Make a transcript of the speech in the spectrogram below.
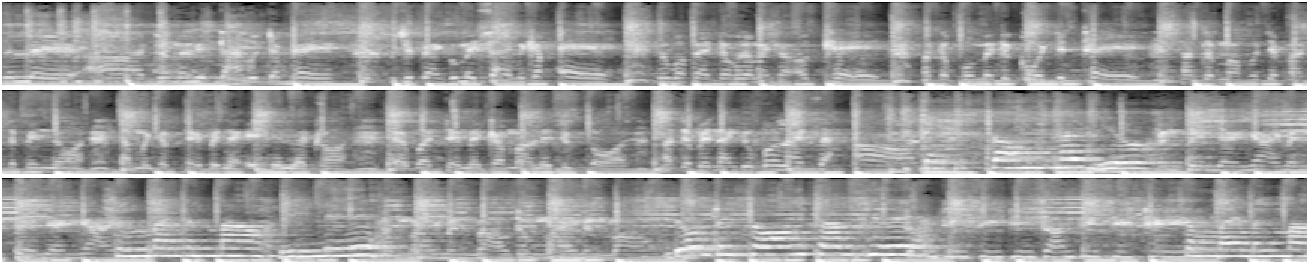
ทะเลอะถ้าไม่มีตังค์กูจะเพย์กูจะแปลงกูไม่ใส่ไม่ครับเอถ้าว่าแฟนเก่าเราไม่ก็โอเคมากับผมไม่ต้องกลัวจะเทถ้าจะมาผมจะพาจะไปนอนแต่มันกับเธอเป็นนางเอกในละครแต่ว่าเธอไม่ก็เมาในทุกตอนอาจจะเป็นนางดูโบราณสะอ่อนเก็บทรงไม่อยู่มันเป็นยังไงมันเป็นยังไงทำไมมันเมาอย่างนี้ทำไมมันเมาทำไมมันเมาโดนไปสองสามทีสามทีสี่ทีสามทีสี่ทีทำไมมันเมา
